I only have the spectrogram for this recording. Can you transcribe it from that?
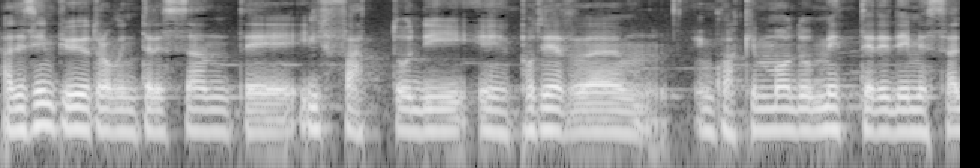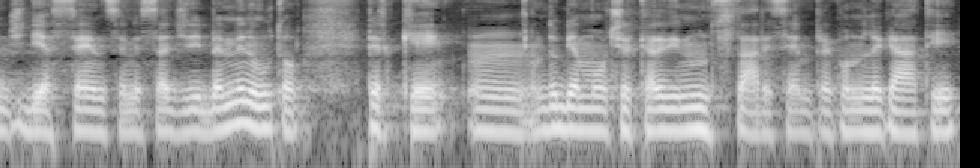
Ad esempio io trovo interessante il fatto di eh, poter eh, in qualche modo mettere dei messaggi di assenza e messaggi di benvenuto perché mh, mm, dobbiamo cercare di non stare sempre collegati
